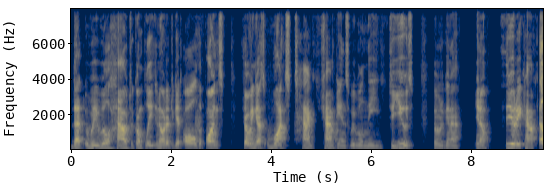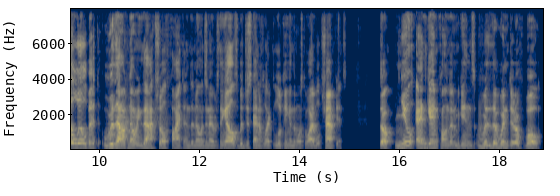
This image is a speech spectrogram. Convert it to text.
that we will have to complete in order to get all the points, showing us what tagged champions we will need to use. So we're going to, you know, theory craft a little bit without knowing the actual fight and the nodes and everything else, but just kind of like looking at the most viable champions. So, new endgame content begins with the Winter of Woe.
